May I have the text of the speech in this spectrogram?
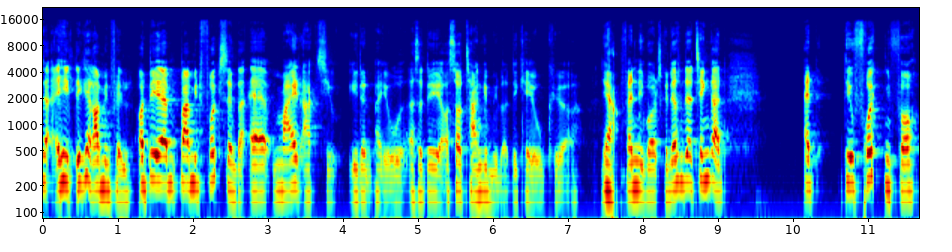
der er helt, det kan ramme min fælde. Og det er bare mit frygtcenter er meget aktiv i den periode. Altså det, og så tankemøller, det kan jo køre Ja. fanden i voldskab. Det er det, jeg tænker, at, at det er jo frygten for,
